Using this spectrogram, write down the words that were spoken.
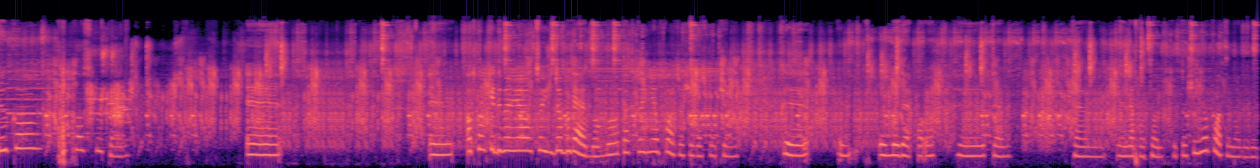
tylko po prostu ten. Yy, yy, odkąd kiedy będę miał coś dobrego, bo tak to nie opłaca się rozpoczynać. Yy, umrę o yy, ten, ten na początku. To się nie opłaca nagrywać.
